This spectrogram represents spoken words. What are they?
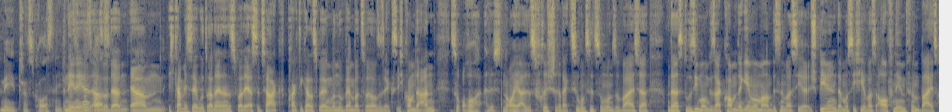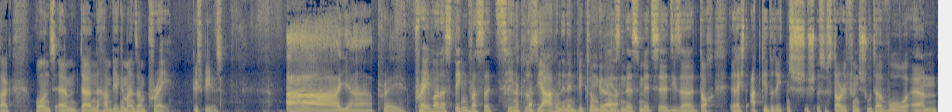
nee, Just Cause nicht. Nee, Was- nee, was war's? also dann, ähm, ich kann mich sehr gut dran erinnern, das war der erste Tag. Praktikantsberg irgendwann November 2006. Ich komme da an, so, oh, alles neu, alles frisch, Redaktionssitzung und so weiter. Und dann hast du, Simon, gesagt, komm, dann gehen wir mal ein bisschen was hier spielen. Da muss ich hier was aufnehmen für einen Beitrag. Und ähm, dann haben wir gemeinsam Prey gespielt. Ah, ja, Prey. Prey war das Ding, was seit 10 plus Jahren in Entwicklung Ja. gewesen ist, mit äh, dieser doch recht abgedrehten Sch Story für einen Shooter, wo ähm,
